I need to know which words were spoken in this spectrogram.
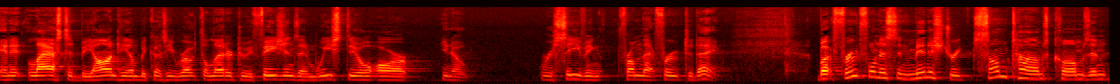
And it lasted beyond him because he wrote the letter to Ephesians, and we still are, you know, receiving from that fruit today. But fruitfulness in ministry sometimes comes in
